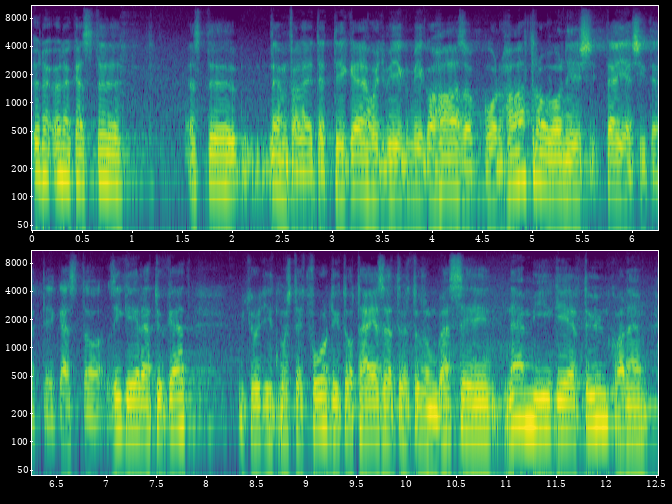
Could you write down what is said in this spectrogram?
önök, önök ezt, ezt nem felejtették el, hogy még, még a ház akkor hátra van, és teljesítették ezt az ígéretüket, úgyhogy itt most egy fordított helyzetről tudunk beszélni, nem mi ígértünk, hanem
